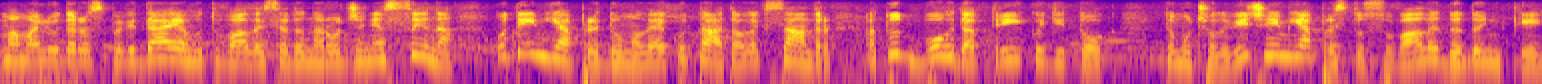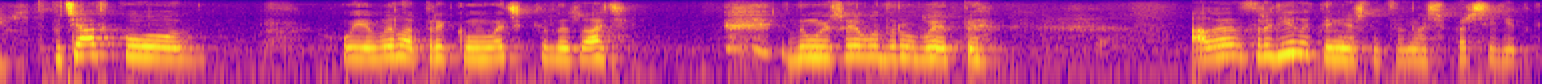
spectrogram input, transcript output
Мама Люда розповідає, готувалися до народження сина. От і ім'я придумали, як у тата Олександр. А тут Бог дав трійку діток. Тому чоловіче ім'я пристосували до доньки. Спочатку уявила три комочки лежать. І думаю, що я буду робити. Але зраділи, звісно, це наші перші дітки.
